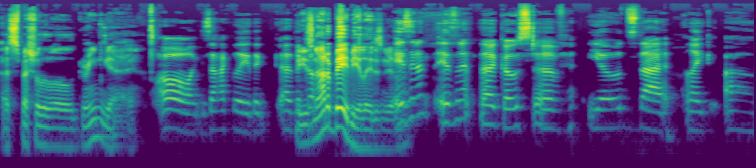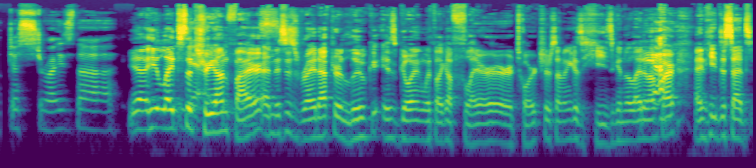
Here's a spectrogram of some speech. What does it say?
a special little green guy. Oh, exactly. The, uh, the He's go- not a baby, ladies and gentlemen. Isn't it? Isn't it the ghost of Yodes that like um, destroys the Yeah, he lights the Yeah, tree on fire, and this is right after Luke is going with like a flare or a torch or something because he's gonna light it on fire, and he decides,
